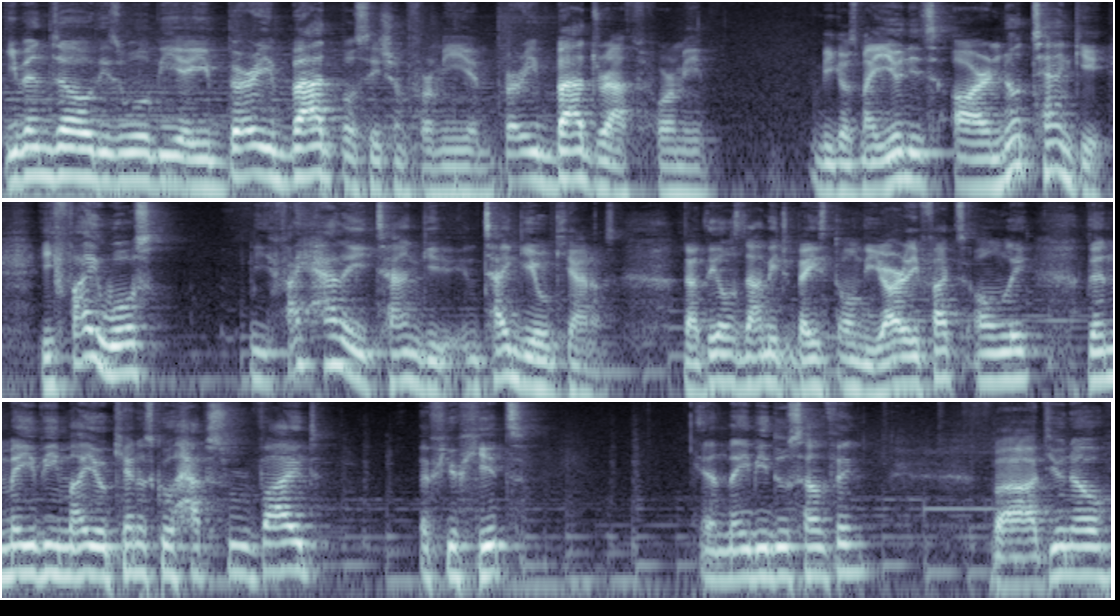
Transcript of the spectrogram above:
even though this will be a very bad position for me, a very bad draft for me, because my units are not tanky. If I was, if I had a tanky, tanky Okeanos that deals damage based on the artifacts only, then maybe my Okeanos could have survived a few hits and maybe do something. But you know,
